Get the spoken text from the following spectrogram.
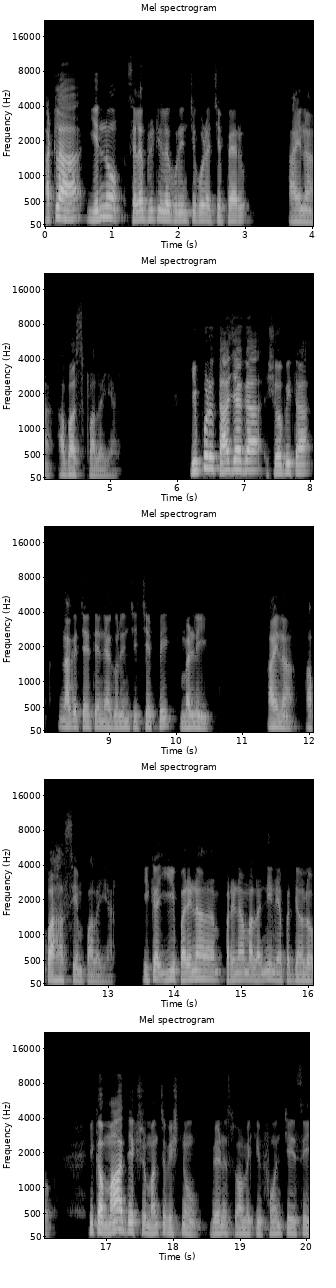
అట్లా ఎన్నో సెలబ్రిటీల గురించి కూడా చెప్పారు ఆయన అబాస్ పాలయ్యారు ఇప్పుడు తాజాగా శోభిత నాగ చైతన్య గురించి చెప్పి మళ్ళీ ఆయన అపహాస్యం పాలయ్యారు. ఇక ఈ పరిణామ పరిణామాలన్నీ నేపథ్యంలో ఇక మా అధ్యక్షుడు మంచు విష్ణు వేణుస్వామికి ఫోన్ చేసి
